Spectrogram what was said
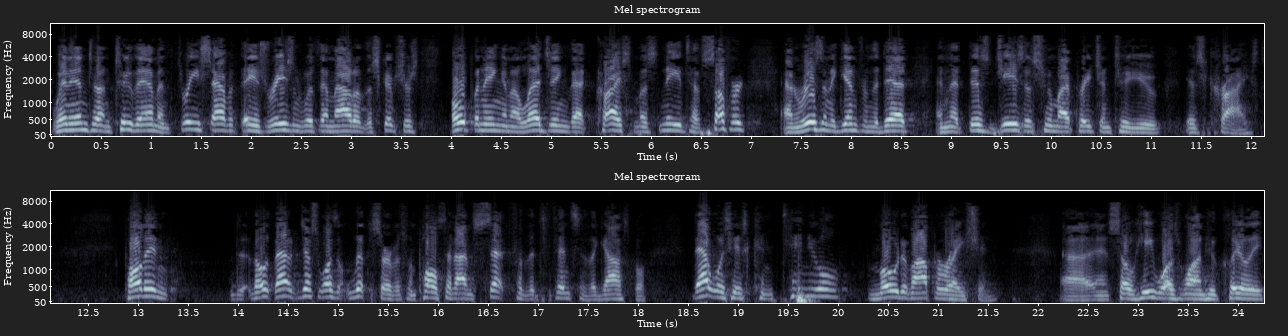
went into unto them and three Sabbath days reasoned with them out of the scriptures, opening and alleging that Christ must needs have suffered and risen again from the dead, and that this Jesus whom I preach unto you is Christ. Paul didn't, that just wasn't lip service when Paul said, I'm set for the defense of the gospel. That was his continual mode of operation. Uh, and so he was one who clearly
